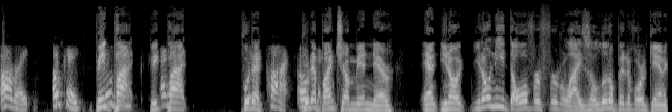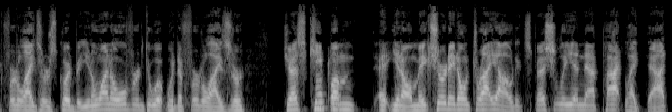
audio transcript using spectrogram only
All right. Okay. Big Will do. pot. Big And- pot. Put Big a pot. put a bunch of them in there. And you know, you don't need to over fertilize. A little bit of organic fertilizer is good, but you don't want to overdo it with the fertilizer. Just keep Okay. them, uh, you know, make sure they don't dry out, especially in that pot like that.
